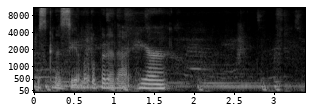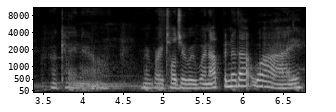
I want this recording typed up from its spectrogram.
just to see a little bit of that here. Okay, now, remember I told you we went up into that Y,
